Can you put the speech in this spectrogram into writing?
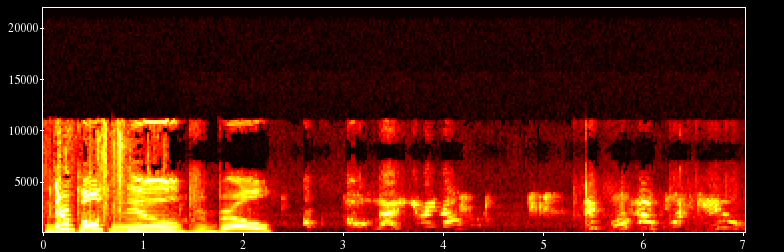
They're both new, bro. I'm so laggy right now They both have one kill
